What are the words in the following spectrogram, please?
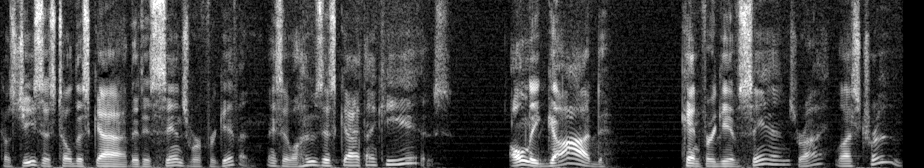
Because Jesus told this guy that his sins were forgiven. They said, Well, who's this guy think he is? Only God can forgive sins, right? Well, that's true.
